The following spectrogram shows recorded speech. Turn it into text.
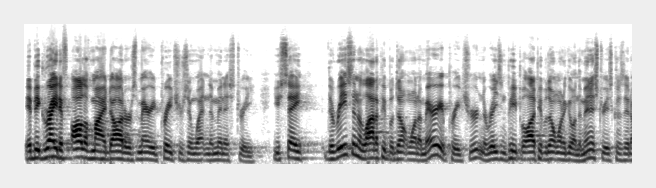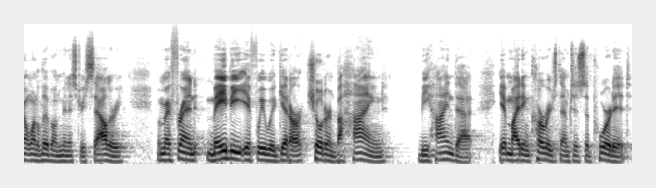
It'd be great if all of my daughters married preachers and went into ministry. You say, the reason a lot of people don't want to marry a preacher and the reason people, a lot of people don't want to go into ministry is because they don't want to live on ministry salary. But my friend, maybe if we would get our children behind behind that, it might encourage them to support it.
